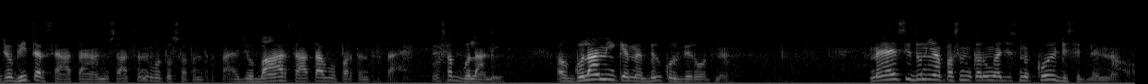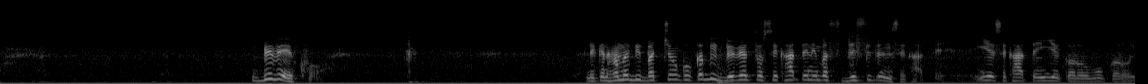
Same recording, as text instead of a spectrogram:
जो भीतर से आता है अनुशासन, वो तो स्वतंत्रता है। जो बाहर से आता है, वो परतंत्रता है। वो सब गुलामी है। और गुलामी के मैं बिल्कुल विरोध में हूँ। मैं ऐसी दुनिया पसंद करूँगा जिसमें कोई डिसिप्लिन ना हो। विवेक हो। लेकिन हमें भी बच्चों को कभी विवेक तो सिखाते नहीं, बस डिसिप्लिन सिखाते हैं। ये सिखाते हैं, ये करो, वो करो।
